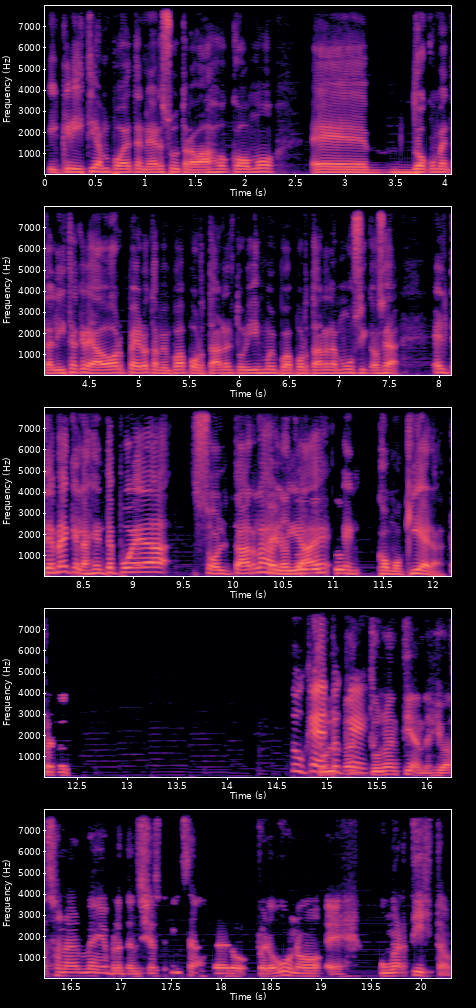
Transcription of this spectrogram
Y Cristian puede tener su trabajo como eh, documentalista, creador, pero también puede aportar al turismo y puede aportar a la música. O sea, el tema de que la gente pueda soltar las Pero habilidades tú- en- como quiera. Pero ¿Tú qué? tú, ¿Tú qué? tú lo entiendes y va a sonar medio pretencioso quizás, pero, pero uno es un artista.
